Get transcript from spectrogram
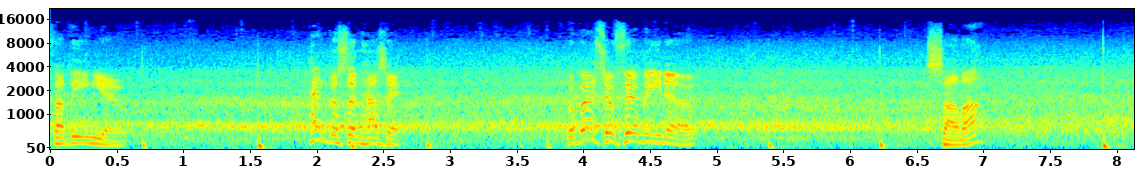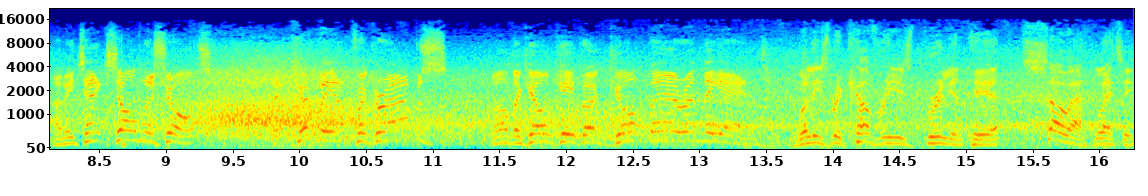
Fabinho. Henderson has it. Roberto Firmino. Salah. And he takes on the shot. It could be up for grabs. Well, the goalkeeper got there in the end. Well, his recovery is brilliant here. So athletic.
